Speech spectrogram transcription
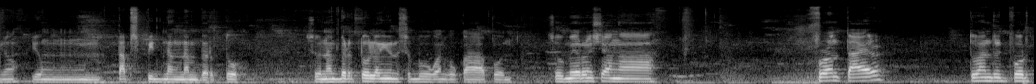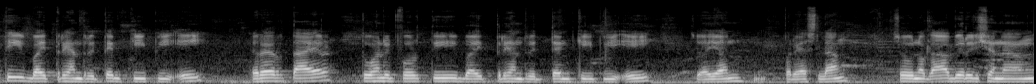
no yung top speed ng number 2 So number 2 lang yung subukan ko kahapon. So meron siyang ah, front tire 240 by 310 kPa. Rear tire 240 by 310 kPa. So ayan, parehas lang. So nag-average siya ng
